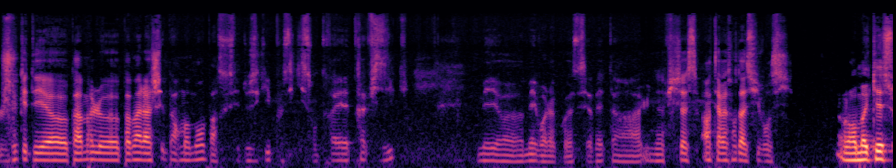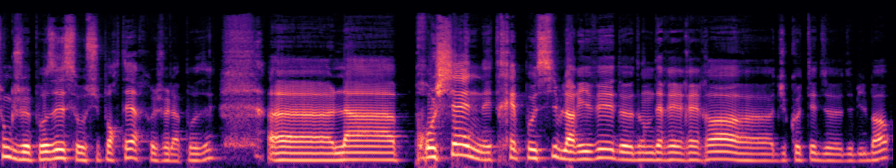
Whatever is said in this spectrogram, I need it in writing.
jeu qui était euh, pas mal, euh, pas par moment, parce que c'est deux équipes aussi qui sont très, très physiques. Mais, voilà, quoi, ça va être un, une affiche intéressante à suivre aussi. Alors ma question que je vais poser, c'est aux supporters que je vais la poser. Euh, la prochaine est très possible arrivée de d'Ander Herrera euh, du côté de, de Bilbao.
